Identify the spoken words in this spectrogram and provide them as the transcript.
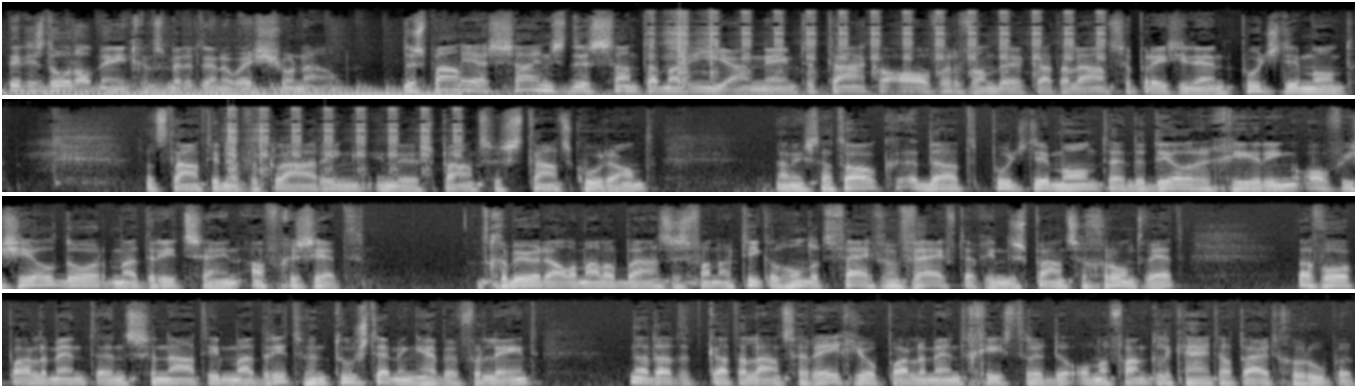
Dit is Doral Megens met het NOS-journaal. De Spaanse Sainz de Santa Maria neemt de taken over van de Catalaanse president Puigdemont. Dat staat in een verklaring in de Spaanse staatscourant. Dan staat ook dat Puigdemont en de deelregering officieel door Madrid zijn afgezet. Het gebeurde allemaal op basis van artikel 155 in de Spaanse grondwet... waarvoor parlement en senaat in Madrid hun toestemming hebben verleend... nadat het Catalaanse regioparlement gisteren de onafhankelijkheid had uitgeroepen.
